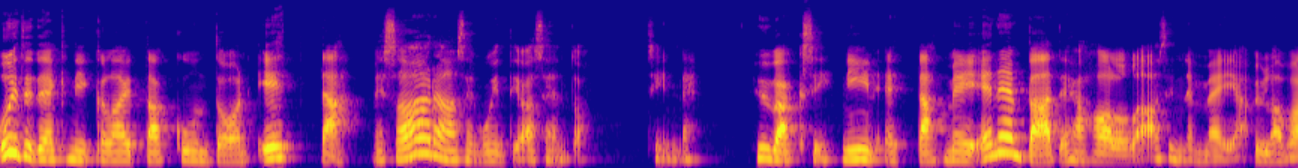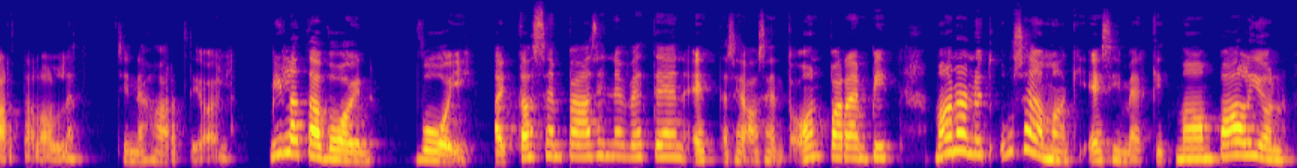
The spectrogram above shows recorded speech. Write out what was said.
uintitekniikka laittaa kuntoon, että me saadaan se uintiasento sinne hyväksi niin, että me ei enempää tehdä hallaa sinne meidän ylävartalolle, sinne hartioille. Millä tavoin voi laittaa sen pää sinne veteen, että se asento on parempi. Mä annan nyt useammankin esimerkit. Mä oon paljon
